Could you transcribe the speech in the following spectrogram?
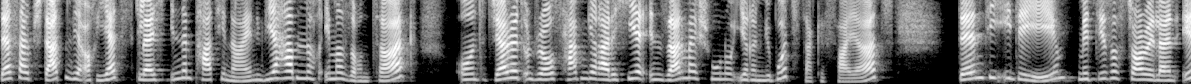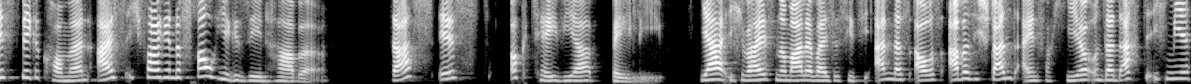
Deshalb starten wir auch jetzt gleich in den Part hinein. Wir haben noch immer Sonntag und Jared und Rose haben gerade hier in San Maishuno ihren Geburtstag gefeiert. Denn die Idee mit dieser Storyline ist mir gekommen, als ich folgende Frau hier gesehen habe. Das ist Octavia Bailey. Ja, ich weiß, normalerweise sieht sie anders aus, aber sie stand einfach hier und da dachte ich mir,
